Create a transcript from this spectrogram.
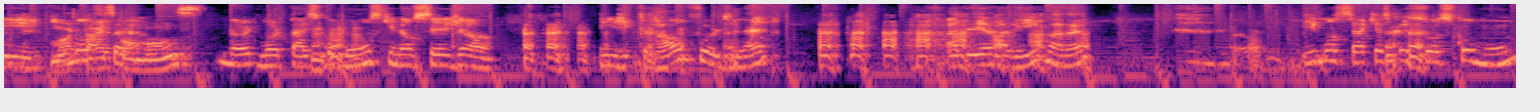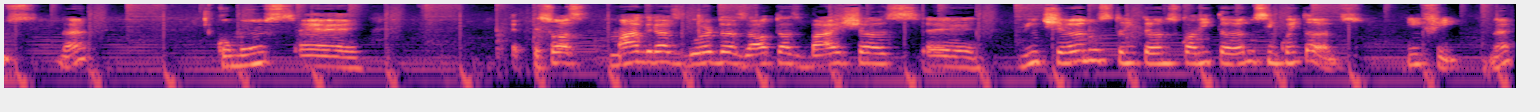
E, mortais comuns. Mortais comuns que não sejam Indy Crawford, né? Adriana Lima, né? E mostrar que as pessoas comuns, né? Comuns, é, é pessoas magras, gordas, altas, baixas, é, 20 anos, 30 anos, 40 anos, 50 anos, enfim, né?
